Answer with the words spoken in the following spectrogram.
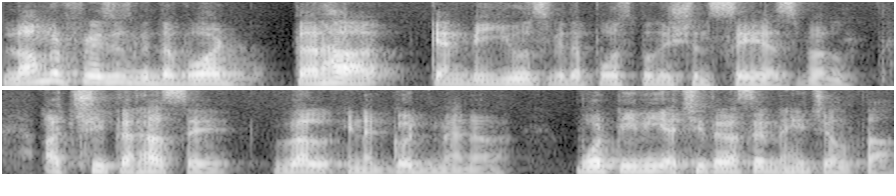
longer phrases with the word tarah can be used with post position से एज वेल अच्छी तरह से well in a good manner वो टीवी अच्छी तरह से नहीं चलता।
